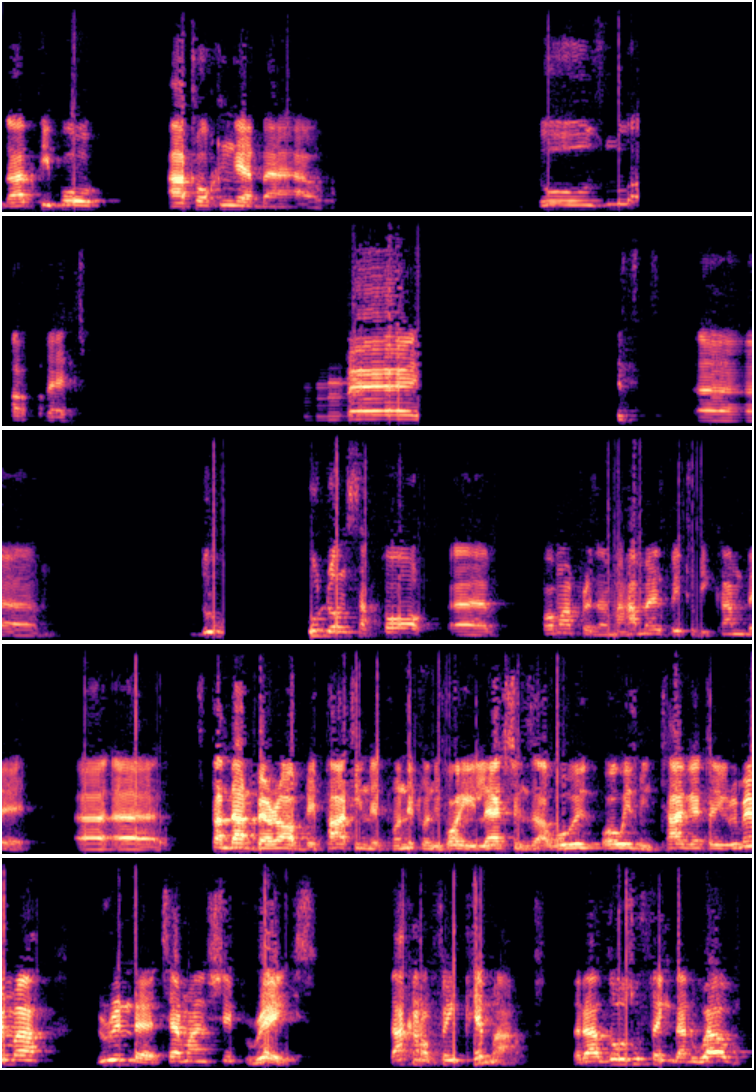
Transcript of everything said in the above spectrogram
That people are talking about those who have expressed, um, who don't support uh, former President Mahama to become the uh, uh, standard bearer of the party in the 2024 elections have always, always been targeted. You remember during the chairmanship race, that kind of thing came out. There are those who think that, well,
